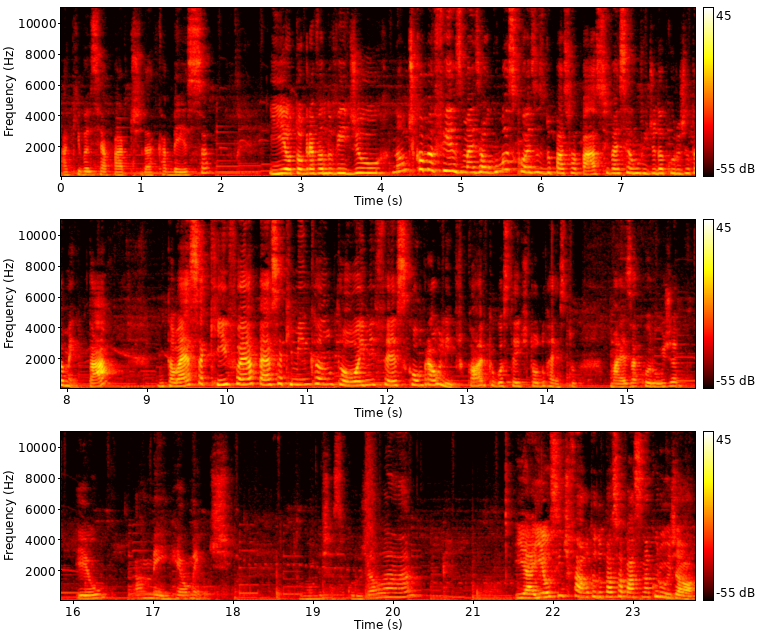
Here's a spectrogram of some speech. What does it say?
Aqui vai ser a parte da cabeça. E eu tô gravando vídeo, não de como eu fiz, mas algumas coisas do passo a passo e vai ser um vídeo da coruja também, tá? Então essa aqui foi a peça que me encantou e me fez comprar o livro. Claro que eu gostei de todo o resto, mas a coruja eu amei realmente. Então vamos deixar essa coruja lá. E aí eu senti falta do passo a passo na coruja, ó.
